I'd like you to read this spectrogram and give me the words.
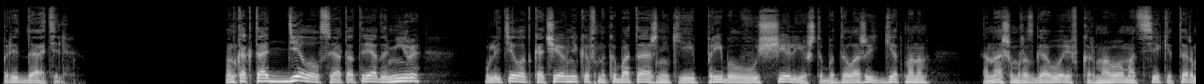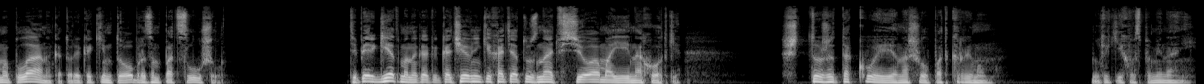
предатель. Он как-то отделался от отряда мира, улетел от кочевников на каботажники и прибыл в ущелье, чтобы доложить гетманам о нашем разговоре в кормовом отсеке термоплана, который каким-то образом подслушал. Теперь гетманы, как и кочевники, хотят узнать все о моей находке. Что же такое я нашел под Крымом? Никаких воспоминаний.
